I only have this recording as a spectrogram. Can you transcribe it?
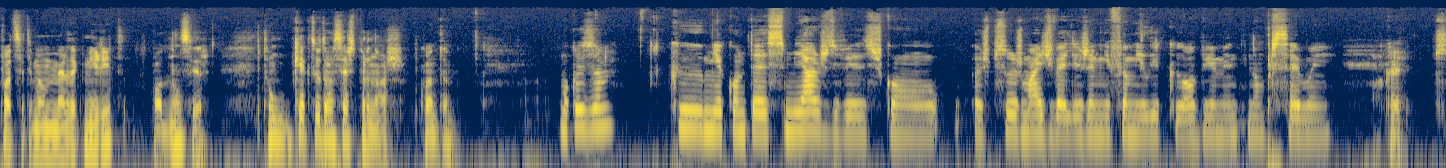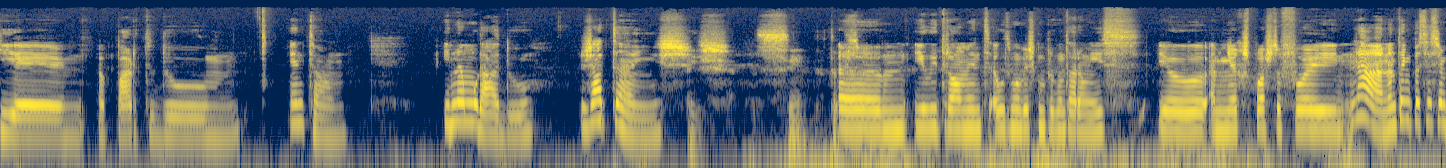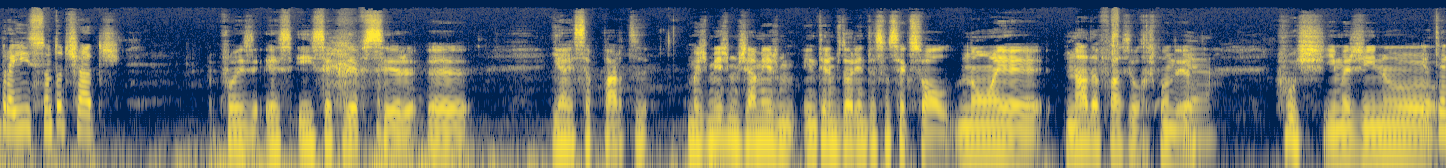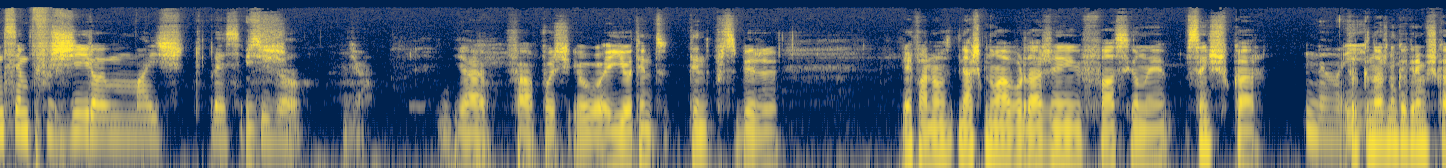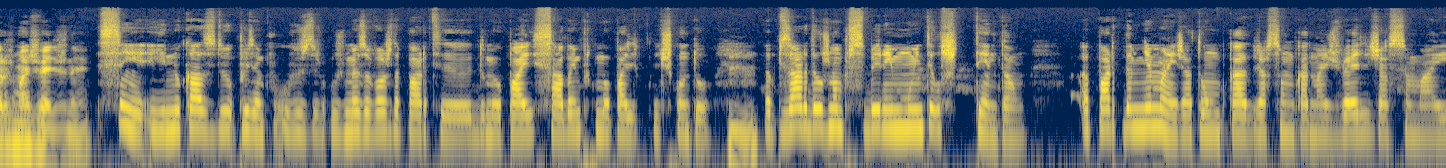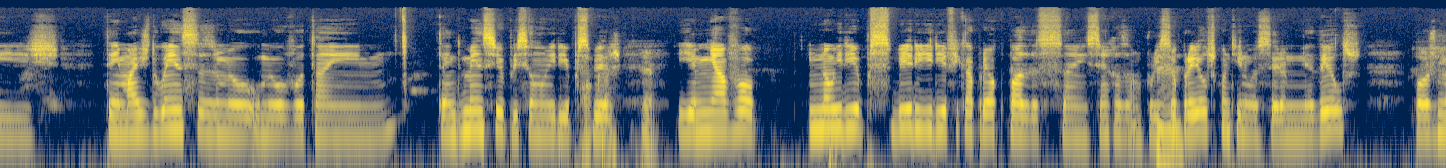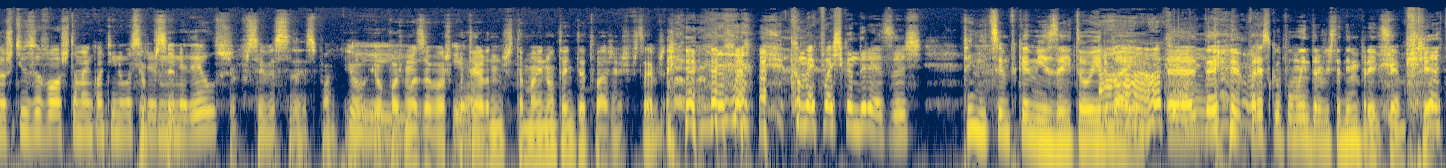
Pode ser também uma merda que me irrite, pode não ser. Então, o que é que tu trouxeste para nós? Conta-me. Uma coisa que me acontece milhares de vezes com as pessoas mais velhas da minha família que obviamente não percebem Ok. que é a parte do então e namorado já tens Ixi, sim, a. Ahm, e literalmente a última vez que me perguntaram isso eu a minha resposta foi não não tenho paciência para isso são todos chatos Pois, esse- isso é que deve ser. eh, e há essa parte, mas mesmo já mesmo em termos de orientação sexual, não é nada fácil responder. Yeah. Puxa, imagino. eu tento sempre fugir o mais depressa possível Yeah. Yeah, pá, pois eu, aí eu tento, tento perceber. É pá, não, acho que não há abordagem fácil, né? Sem chocar. Não e- Porque nós nunca queremos chocar os mais velhos, né? Sim, e no caso do, por exemplo, os, os meus avós da parte do meu pai sabem porque o meu pai lhes contou. Uhum. Apesar deles não perceberem muito, eles tentam. A parte da minha mãe já estão um bocado, já são um bocado mais velhos, já são mais têm mais doenças, o meu, o meu avô tem tem demência, por isso ele não iria perceber. Ok, yeah. E a minha avó não iria perceber e iria ficar preocupada sem, sem razão. Por isso, Uhum. eu para eles continuo a ser a menina deles. Para os meus tios avós também continuo a ser a percebo. menina deles. Eu percebo esse, esse ponto. Eu, eu, E- para os meus avós yeah. paternos, também não tenho tatuagens, percebes? Como é que vais esconder essas? Tenho ido sempre camisa e estou a ir Ah, bem. ok. Eh, tem- parece que eu vou para uma entrevista de emprego sempre. que é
